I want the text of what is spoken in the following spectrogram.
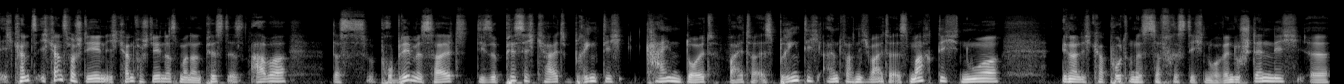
ich kann es ich kann's verstehen, ich kann verstehen, dass man dann pisst ist, aber das Problem ist halt, diese Pissigkeit bringt dich kein Deut weiter. Es bringt dich einfach nicht weiter. Es macht dich nur innerlich kaputt und es zerfrisst dich nur. Wenn du ständig äh,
